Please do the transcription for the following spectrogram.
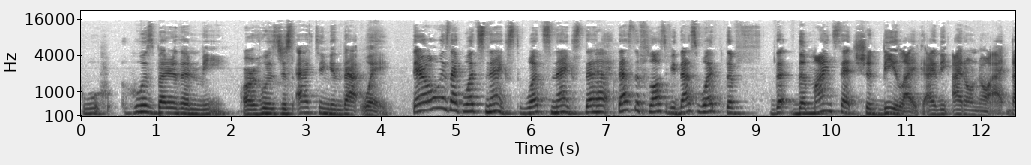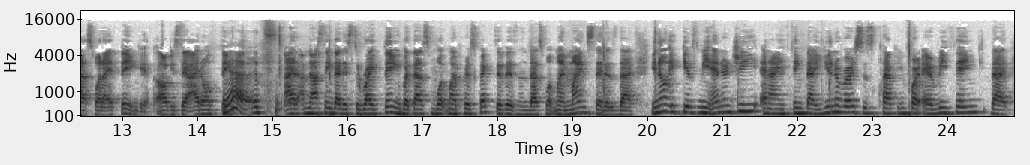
who is better than me or who is just acting in that way. They're always like what's next? What's next? That Yeah. that's the philosophy. That's what the the the mindset should be like. I think I don't know. I, that's what I think. Obviously, I don't think yeah, it's I, I'm not saying that it's the right thing, but that's what my perspective is, and that's what my mindset is. That you know, it gives me energy, and I think that universe is clapping for everything. That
